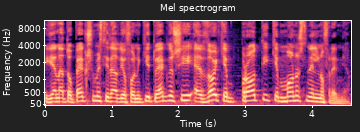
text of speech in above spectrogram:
για να το παίξουμε στη ραδιοφωνική του έκδοση εδώ και πρώτη και μόνο στην Ελληνοφρένεια.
